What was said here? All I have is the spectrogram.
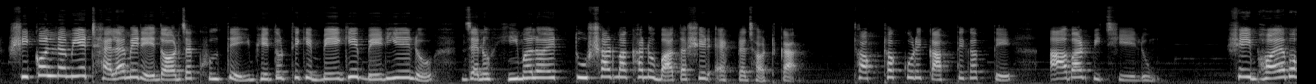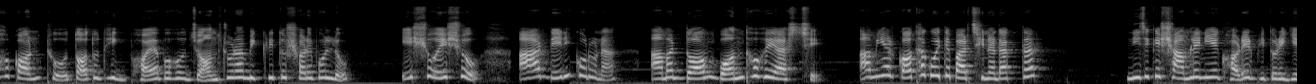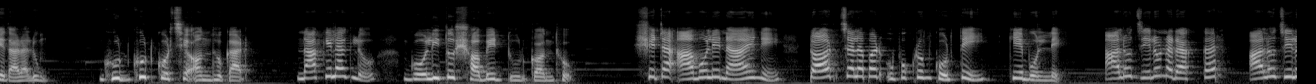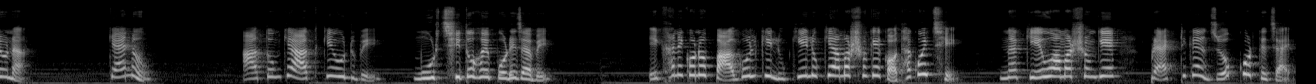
শিকল নামিয়ে ঠেলা মেরে দরজা খুলতেই ভেতর থেকে বেগে বেরিয়ে এলো যেন হিমালয়ের তুষার মাখানো বাতাসের একটা ঝটকা। ঠকঠক করে কাঁপতে কাঁপতে আবার পিছিয়ে এলুম। সেই ভয়াবহ কণ্ঠ ততধিক ভয়াবহ যন্ত্রণা বিকৃত স্বরে বলল, এসো এসো, আর দেরি করো না, আমার দম বন্ধ হয়ে আসছে। আমি আর কথা কইতে পারছি না, ডাক্তার। নিজেকে সামলে নিয়ে ঘরের ভিতরে গিয়ে দাঁড়ালুম। ঘুটঘুট করছে অন্ধকার। নাকে লাগল গলিত সবের দুর্গন্ধ। সেটা আমলে না এনে টর্চ চালাবার উপক্রম করতেই কে বললে, আলো জেলো না, ডাক্তার, আলো জেলো না। কেন? আতঙ্কে আতকে উঠবে, মূর্ছিত হয়ে পড়ে যাবে। এখানে কোনো পাগল কি লুকিয়ে লুকিয়ে আমার সঙ্গে কথা কইছে? না কেউ আমার সঙ্গে প্র্যাকটিক্যাল যোগ করতে চায়।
